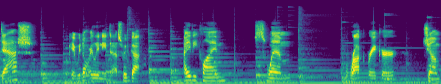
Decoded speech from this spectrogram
dash. Okay, we don't really need dash. We've got Ivy Climb, Swim, Rock Breaker, Jump,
